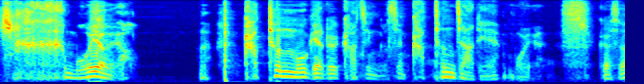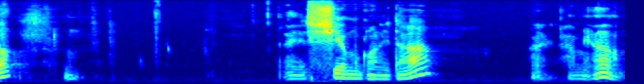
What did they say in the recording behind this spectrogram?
쫙 모여요. 같은 무게를 가진 것은 같은 자리에 모여요. 그래서 음, 시험관이다 하면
